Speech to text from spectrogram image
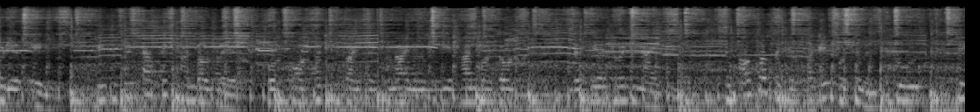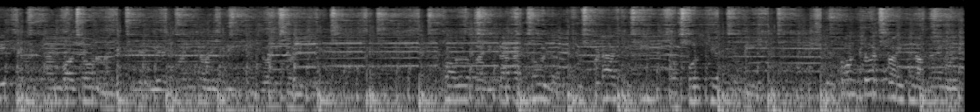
He is a fantastic handball player who second prize in Hanoi University Handball Tournament this year 2019. He also secured second position school state level handball tournament in the year 2023 and 2022 followed by the backup holder, Pushpada City for first year MBA. She has won third prize in Awareness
